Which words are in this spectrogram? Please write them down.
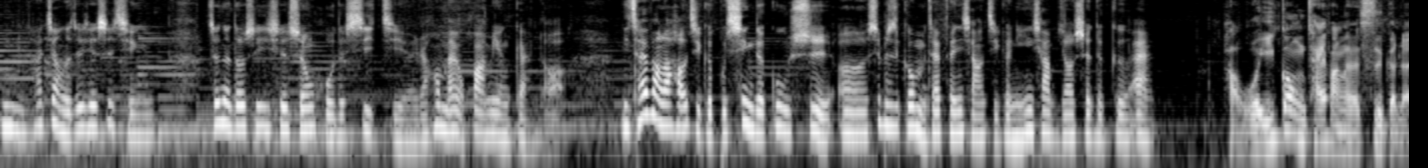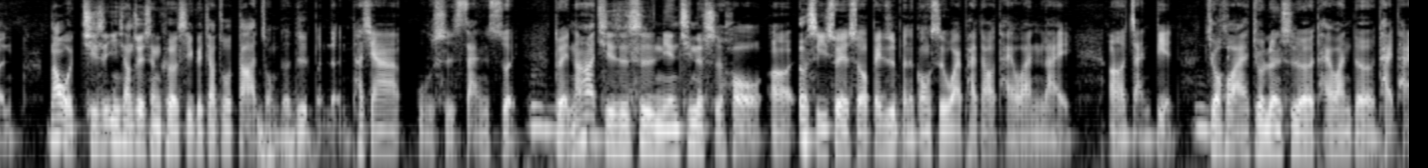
嗯，他讲的这些事情，真的都是一些生活的细节，然后蛮有画面感的哦。你采访了好几个不幸的故事，呃，是不是跟我们再分享几个你印象比较深的个案？好，我一共采访了四个人。那我其实印象最深刻的是一个叫做大总的日本人，他现在五十三岁，嗯、对，那他其实是年轻的时候，呃，二十一岁的时候被日本的公司外派到台湾来，呃，展店，就后来就认识了台湾的太太，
